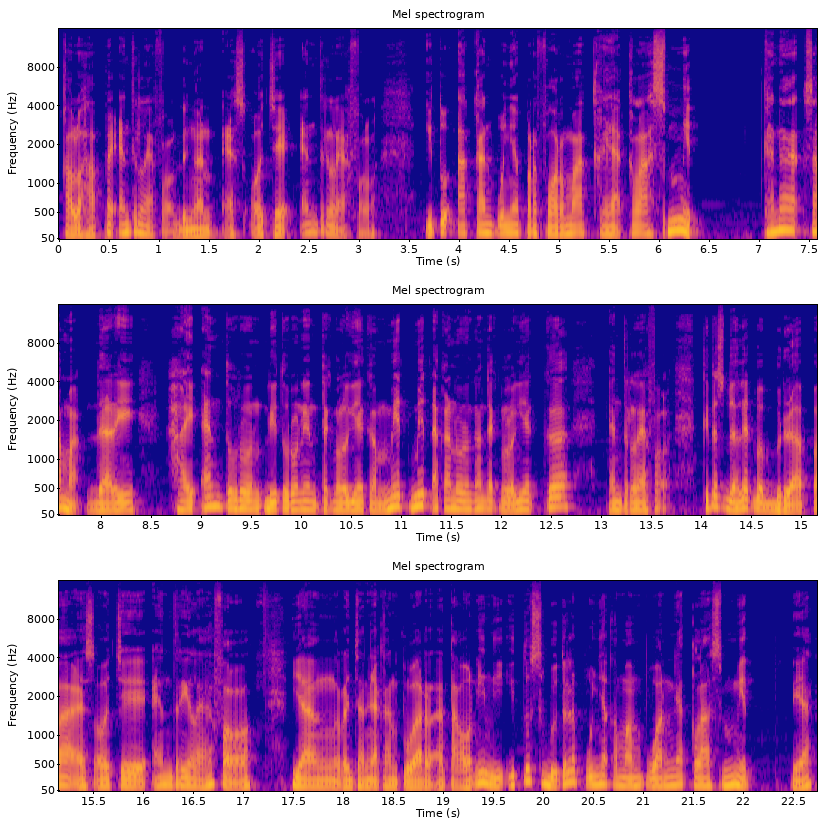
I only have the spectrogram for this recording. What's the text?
kalau HP entry level dengan SoC entry level itu akan punya performa kayak kelas mid karena sama dari high end turun diturunin teknologinya ke mid, mid akan turunkan teknologinya ke entry level. Kita sudah lihat beberapa SoC entry level yang rencananya akan keluar uh, tahun ini itu sebetulnya punya kemampuannya kelas mid ya.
